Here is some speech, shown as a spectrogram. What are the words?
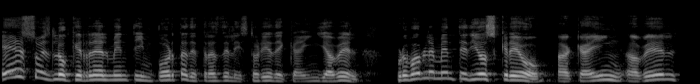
Eso es lo que realmente importa detrás de la historia de Caín y Abel. Probablemente Dios creó a Caín, Abel,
